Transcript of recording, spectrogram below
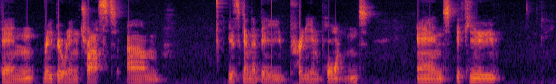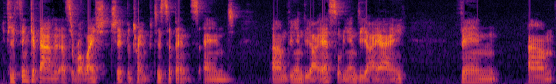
then rebuilding trust um, is going to be pretty important. And if you if you think about it as a relationship between participants and um, the NDIS or the NDIA, then um,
